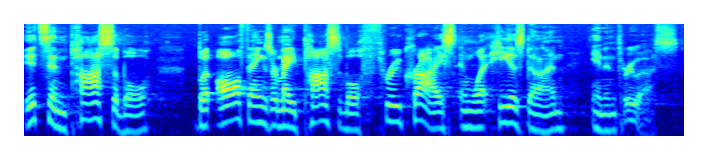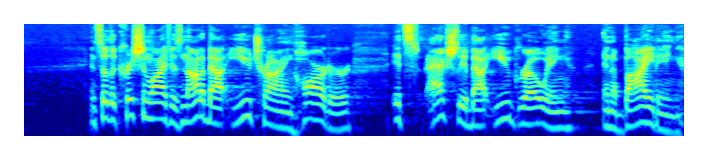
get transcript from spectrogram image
It's impossible, but all things are made possible through Christ and what he has done in and through us. And so the Christian life is not about you trying harder. It's actually about you growing and abiding.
